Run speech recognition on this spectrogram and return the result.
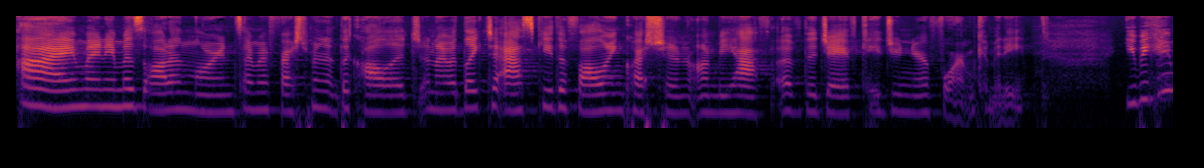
Hi, my name is Auden Lawrence. I'm a freshman at the college, and I would like to ask you the following question on behalf of the JFK Junior Forum Committee. You became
